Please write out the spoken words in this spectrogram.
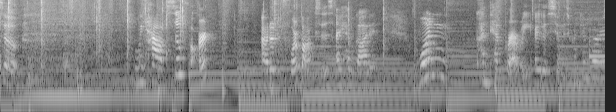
So we have so far, out of the four boxes, I have gotten one contemporary, I assume it's contemporary,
